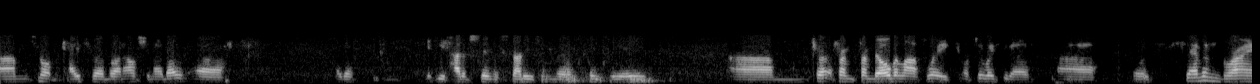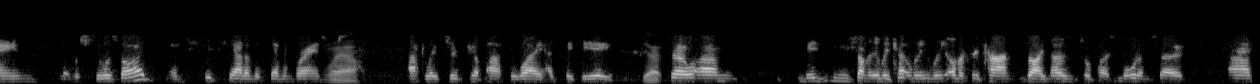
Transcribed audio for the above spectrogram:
Um, it's not the case for everyone else, you know, though. Uh, I guess if you had have seen the studies from the CTE um, from, from Melbourne last week or two weeks ago, uh, there was seven brains that were suicide, and six out of the seven brains Wow. athletes who passed away had CTE. Yeah. So um, this is something that we, can't, we, we obviously can't diagnose until post mortem. So, um,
